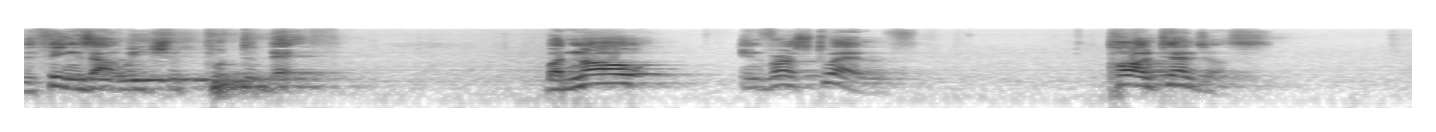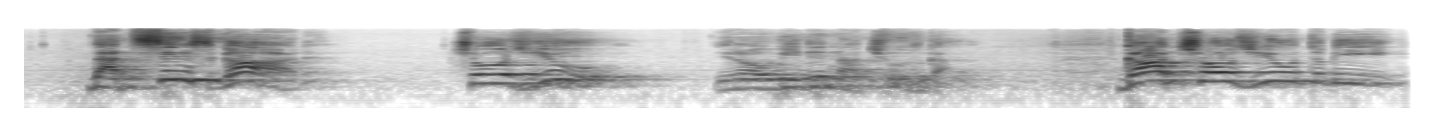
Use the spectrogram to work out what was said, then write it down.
the things that we should put to death But now, in verse 12, Paul tells us that since God chose you, you know, we did not choose God. God chose you to be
